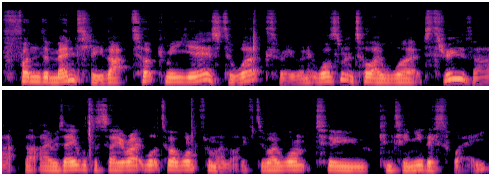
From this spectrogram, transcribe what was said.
fundamentally, that took me years to work through. And it wasn't until I worked through that that I was able to say, right, what do I want for my life? Do I want to continue this way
